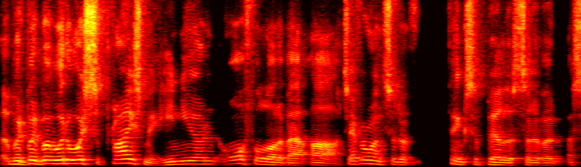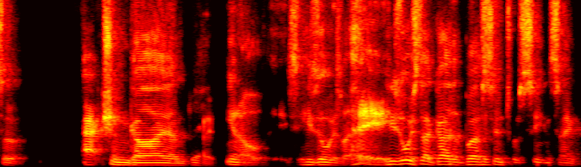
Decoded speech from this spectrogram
would, would would always surprise me. He knew an awful lot about art. Everyone sort of thinks of Bill as sort of a, a sort of action guy, and right. you know, he's, he's, always like, hey, he's always that guy that bursts into a scene saying,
